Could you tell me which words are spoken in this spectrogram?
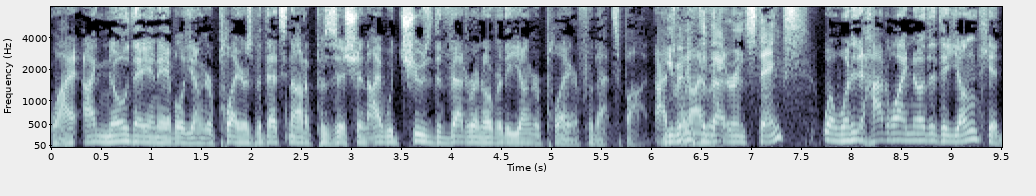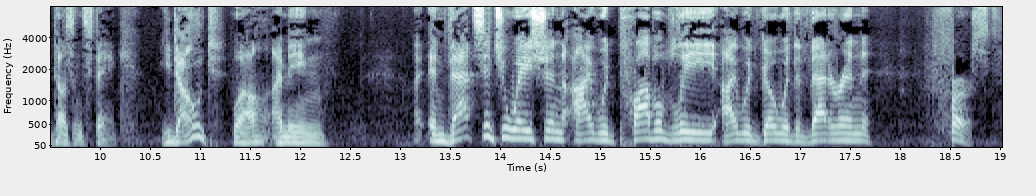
Well, I, I know they enable younger players, but that's not a position. I would choose the veteran over the younger player for that spot. That's Even if I the would do. veteran stinks, Well, what? How do I know that the young kid doesn't stink? you don't. Well, I mean, in that situation, I would probably I would go with the veteran first.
